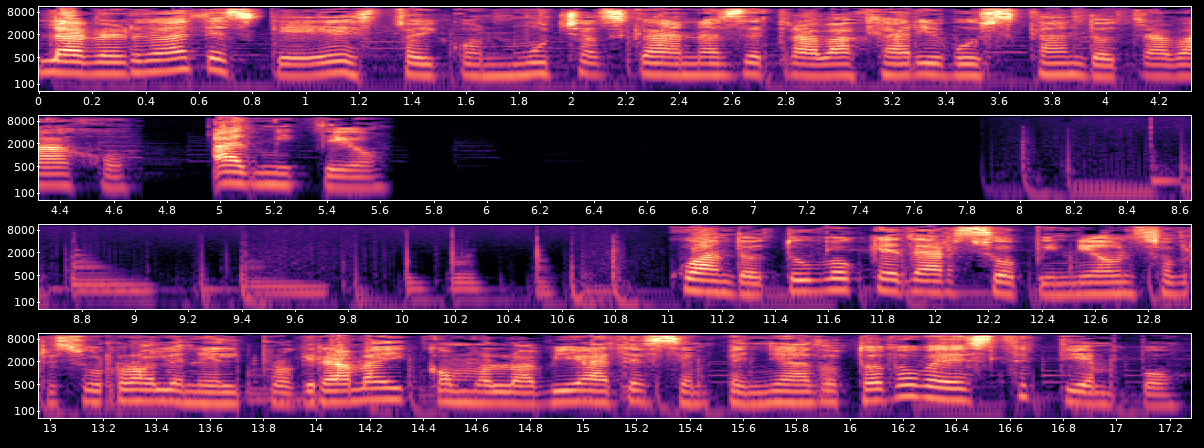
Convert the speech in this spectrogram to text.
La verdad es que estoy con muchas ganas de trabajar y buscando trabajo, admitió. Cuando tuvo que dar su opinión sobre su rol en el programa y cómo lo había desempeñado todo este tiempo,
